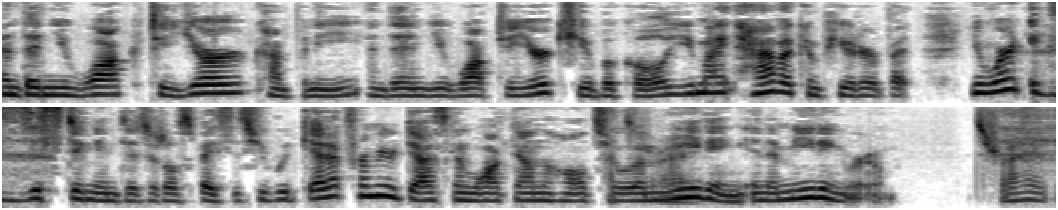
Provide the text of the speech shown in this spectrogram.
and then you walk to your company and then you walk to your cubicle. You might have a computer, but you weren't existing in digital spaces. You would get up from your desk and walk down the hall to That's a right. meeting in a meeting room. That's right.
